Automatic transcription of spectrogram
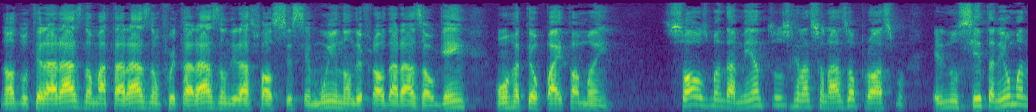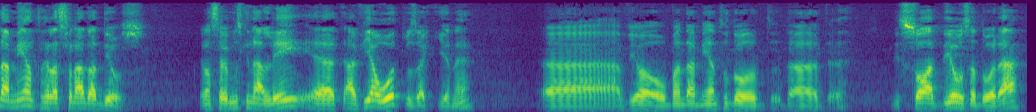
Não adulterarás, não matarás, não furtarás, não dirás falso testemunho, não defraudarás alguém, honra teu pai e tua mãe. Só os mandamentos relacionados ao próximo. Ele não cita nenhum mandamento relacionado a Deus. Nós sabemos que na lei é, havia outros aqui, né? Uh, havia o mandamento do, do, da, de só a Deus adorar,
